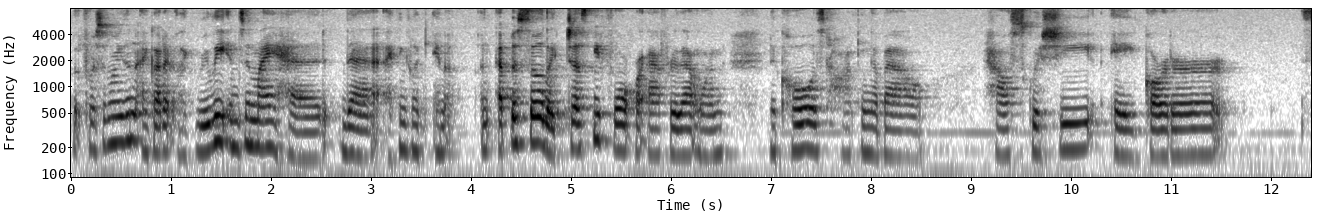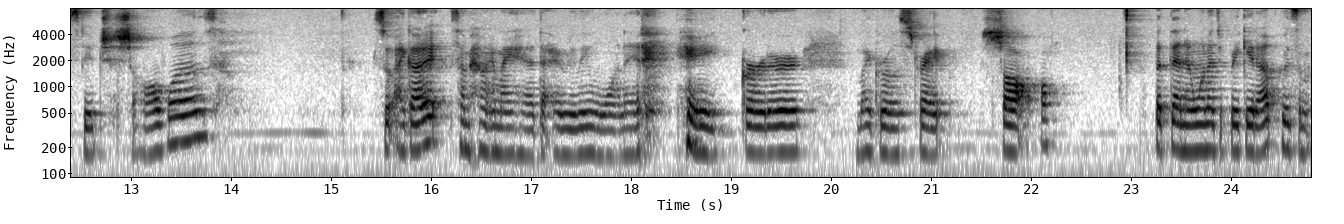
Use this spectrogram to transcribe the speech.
but for some reason I got it like really into my head that I think like in a, an episode like just before or after that one, Nicole was talking about how squishy a garter stitch shawl was. So I got it somehow in my head that I really wanted a garter micro stripe shawl but then I wanted to break it up with some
